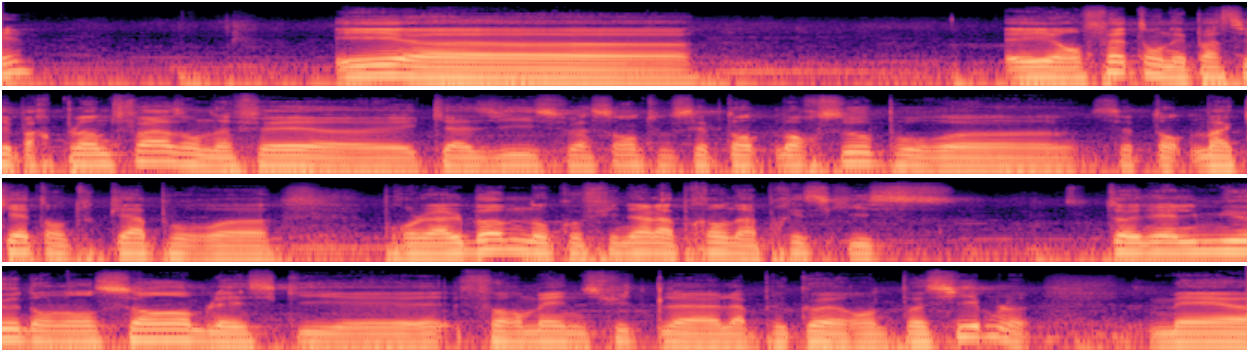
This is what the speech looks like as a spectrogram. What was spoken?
Et, et en fait, on est passé par plein de phases. On a fait quasi 60 ou 70 morceaux pour euh, 70 maquettes en tout cas pour, pour l'album. Donc au final, après, on a pris ce qui tenait le mieux dans l'ensemble et ce qui formait une suite la, la plus cohérente possible. Mais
